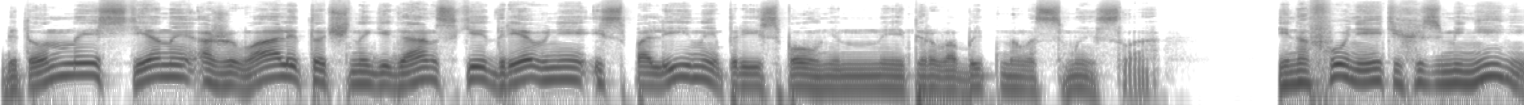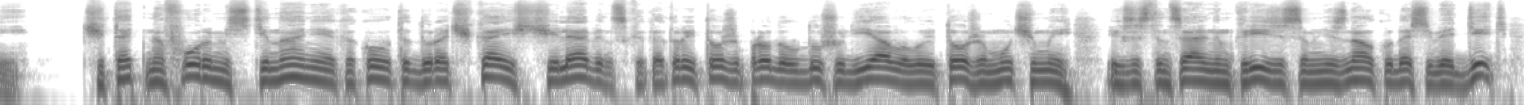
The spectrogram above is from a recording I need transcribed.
Бетонные стены оживали точно гигантские древние исполины, преисполненные первобытного смысла. И на фоне этих изменений читать на форуме стенания какого-то дурачка из Челябинска, который тоже продал душу дьяволу и тоже, мучимый экзистенциальным кризисом, не знал, куда себя деть —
